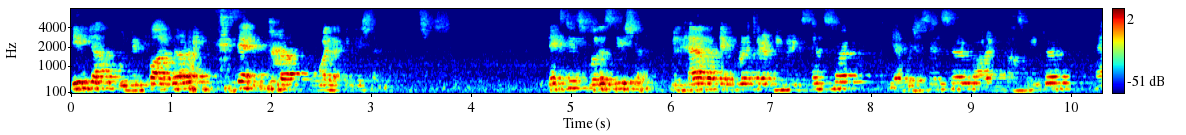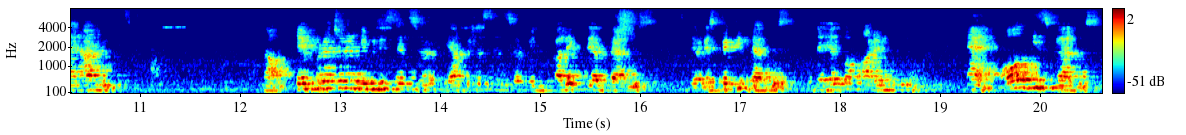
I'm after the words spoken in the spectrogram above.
data will be further sent to the mobile application. Next is weather station. We'll have a temperature and humidity sensor, air pressure sensor, RF transmitter, and Arduino. Now, temperature and humidity sensor, air pressure sensor will collect their values, their respective values, with the help of Arduino And all these values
